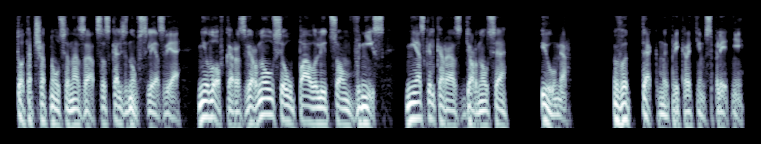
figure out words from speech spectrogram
Тот отшатнулся назад, соскользнув с лезвия, неловко развернулся, упал лицом вниз, несколько раз дернулся и умер. «Вот так мы прекратим сплетни»,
